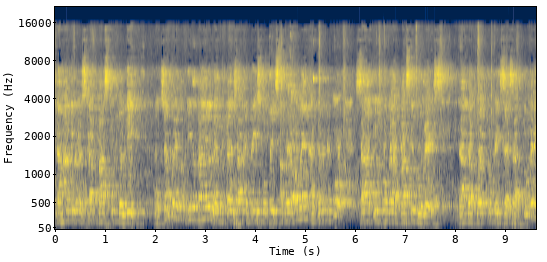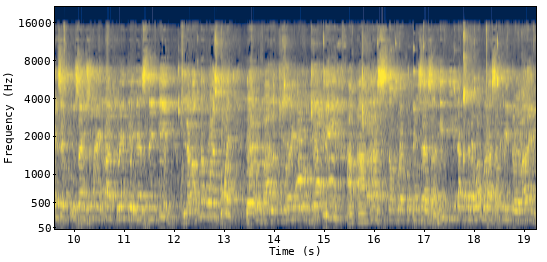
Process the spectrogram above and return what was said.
na Happy Girls Basketball League. At syempre, kung dito tayo, live tayo sa ating Facebook page na Kuya Owen at ganoon po sa ating pong uh, basketballers. Naga Puerto Princesa. 2 minutes and 2 seconds remaining time, 20 against 19. Lamang ng 1 point. Pero balak mo rin Jet Li. Ang angas ng Puerto Princesa, hindi nakadalawa mula sa free throw line.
